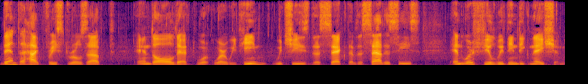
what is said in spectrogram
Then the high priest rose up and all that were with him, which is the sect of the Sadducees, and were filled with indignation,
